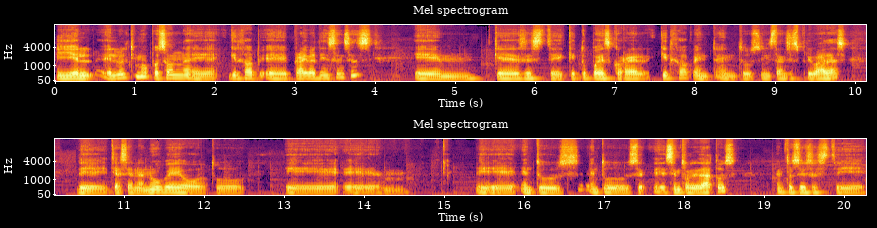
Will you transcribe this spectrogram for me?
Y el, último, pues son GitHub Private Instances, em, que es este, que tú puedes correr GitHub en, tus instancias privadas, de, ya sea en la nube o tu em, eh, en tus, en tus eh, centros de datos. Entonces, este,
